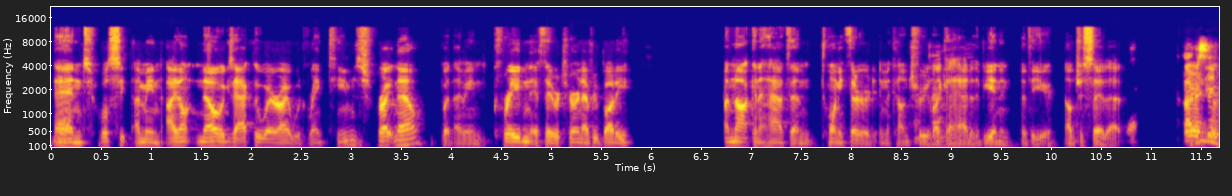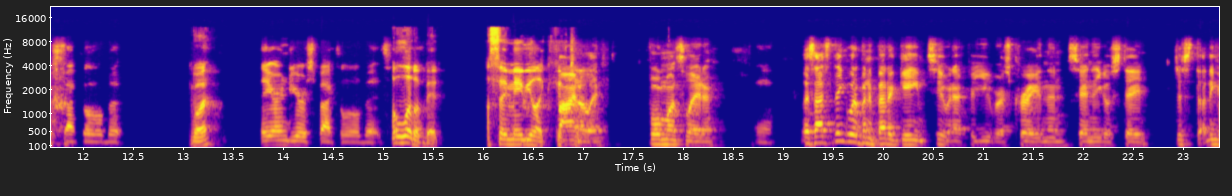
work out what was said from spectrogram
Yeah. And we'll see. I mean, I don't know exactly where I would rank teams right now, but I mean, Creighton, if they return everybody, I'm not going to have them 23rd in the country okay. like I had at the beginning of the year. I'll just say that. Yeah. They earned your respect a little bit. What? They earned your respect a little bit. A little bit. I'll say maybe like 15. Finally, four months later. Yeah. Listen, I think it would have been a better game too in FAU versus Creighton then San Diego State. Just I think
